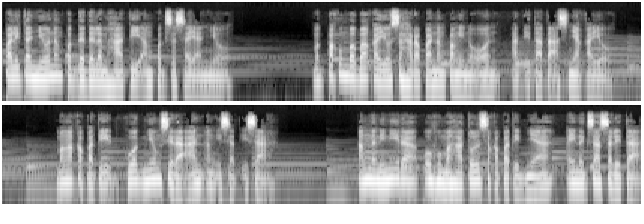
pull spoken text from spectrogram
Palitan niyo ng pagdadalamhati ang pagsasayan niyo. Magpakumbaba kayo sa harapan ng Panginoon at itataas niya kayo. Mga kapatid, huwag niyong siraan ang isa't isa. Ang naninira o humahatol sa kapatid niya ay nagsasalita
